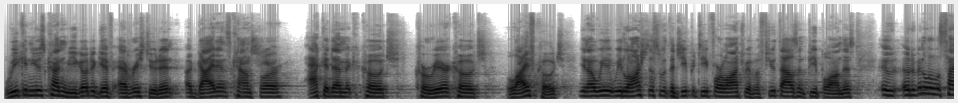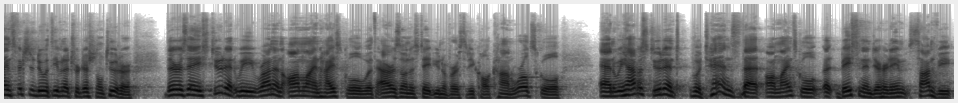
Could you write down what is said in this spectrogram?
We can use Khanmigo to give every student a guidance counselor, academic coach, career coach, life coach. You know, we, we launched this with the GPT-4 launch. We have a few thousand people on this. It, it would have been a little science fiction to do with even a traditional tutor. There's a student, we run an online high school with Arizona State University called Khan World School. And we have a student who attends that online school uh, based in India. Her name is Sanvi.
